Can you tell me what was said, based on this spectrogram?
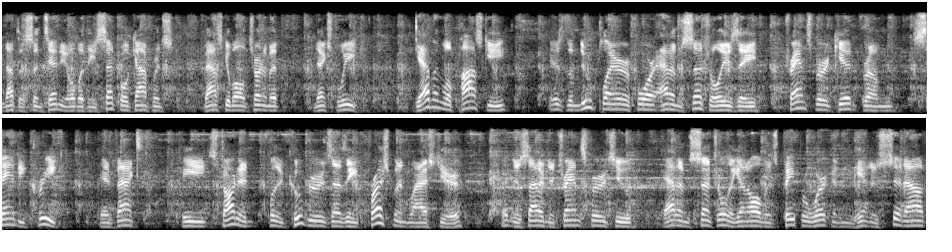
not the Centennial, but the Central Conference basketball tournament next week. Gavin Leposki is the new player for Adams Central. He's a transfer kid from Sandy Creek. In fact, he started for the Cougars as a freshman last year, but decided to transfer to Adams Central. They got all of his paperwork, and he had to sit out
